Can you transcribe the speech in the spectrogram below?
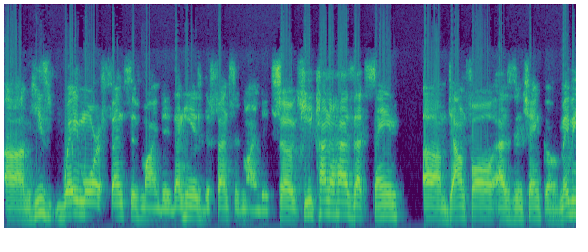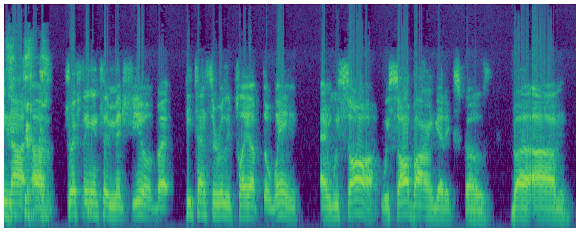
um, he's way more offensive minded than he is defensive minded. So he kind of has that same um, downfall as Zinchenko. Maybe not um, drifting into midfield, but he tends to really play up the wing. And we saw we saw Bayern get exposed. But um,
